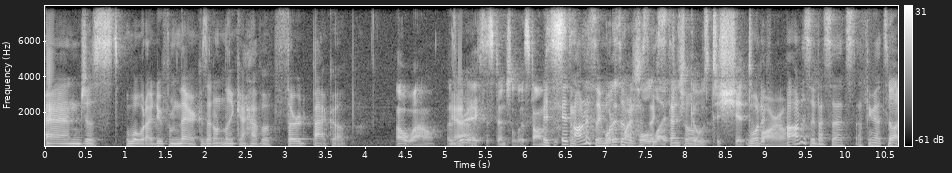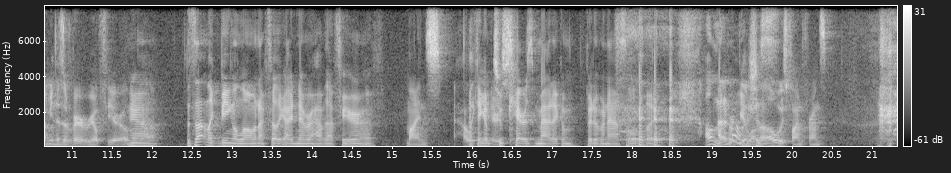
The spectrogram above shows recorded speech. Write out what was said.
And just what would I do from there? Because I don't like I have a third backup. Oh wow, that's Yeah. very existentialist. Honestly, It's- it's honestly, what if of my whole life just goes to shit What if- tomorrow? honestly, that's that's. I think that's no, it. I mean there's a very real fear. Oh, yeah. God. It's not like being alone. I feel like I'd never have that fear. I've, mine's I think I'm too charismatic. I'm a bit of an asshole, but I'll never know, be alone. just- I'll always find friends.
